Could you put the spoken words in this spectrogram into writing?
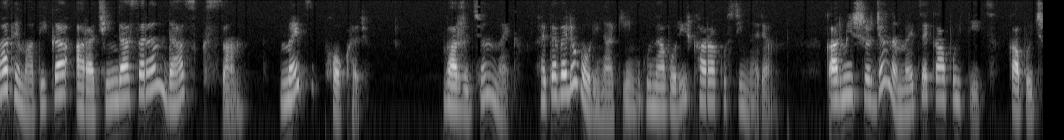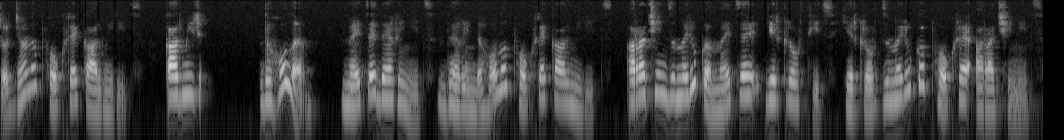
Մաթեմատիկա առաջին դասարան դաս 20 Մեծ փոքր. Վարժություն 1 Հետևելով օրինակին գունավորիր քառակուսիները. Կարմիր շրջանը մեծ է կապույտից Կապույտ շրջանը փոքր է կարմիրից. Կարմիր դհոլը մեծ է դեղինից Դեղին դհոլը փոքր է կարմիրից. Առաջին ձմերուկը մեծ է երկրորդից Երկրորդ ձմերուկը փոքր է առաջինից.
